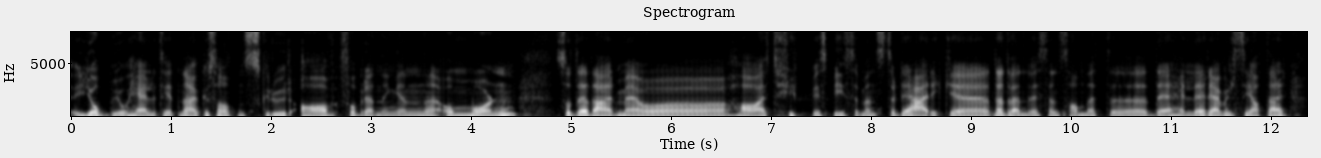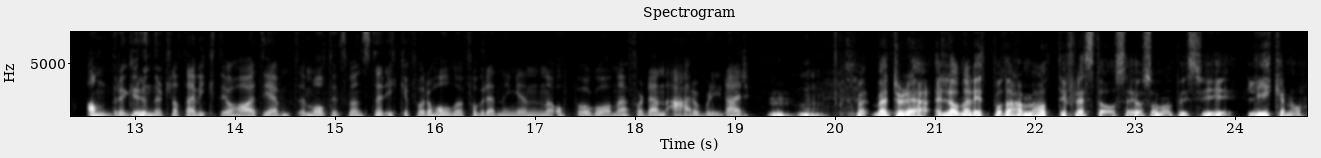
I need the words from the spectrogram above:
jobber jo hele tiden. Det er jo ikke sånn at den skrur av forbrenningen om morgenen. Så det der med å ha et hyppig spisemønster, det er ikke nødvendigvis en sannhet, eh, det heller. Jeg vil si at det er andre grunner til at det er viktig å ha et jevnt måltidsmønster. Ikke for å holde forbrenningen oppe og gående, for den er og blir der. Mm. Men, men, jeg tror jeg lander litt på det her med at de fleste av oss er jo sånn at hvis vi liker noe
